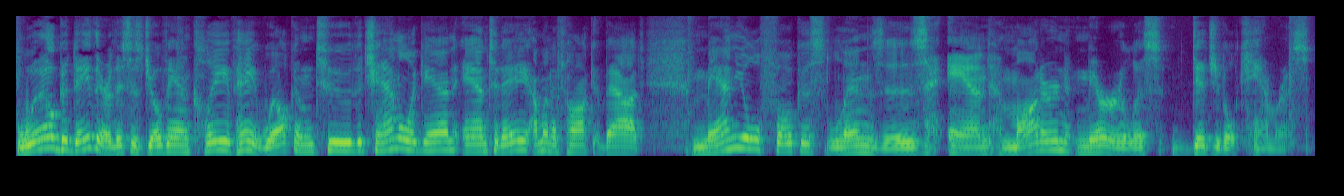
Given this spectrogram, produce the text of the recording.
Well, good day there. This is Joe Van Cleave. Hey, welcome to the channel again. And today I'm going to talk about manual focus lenses and modern mirrorless digital cameras.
